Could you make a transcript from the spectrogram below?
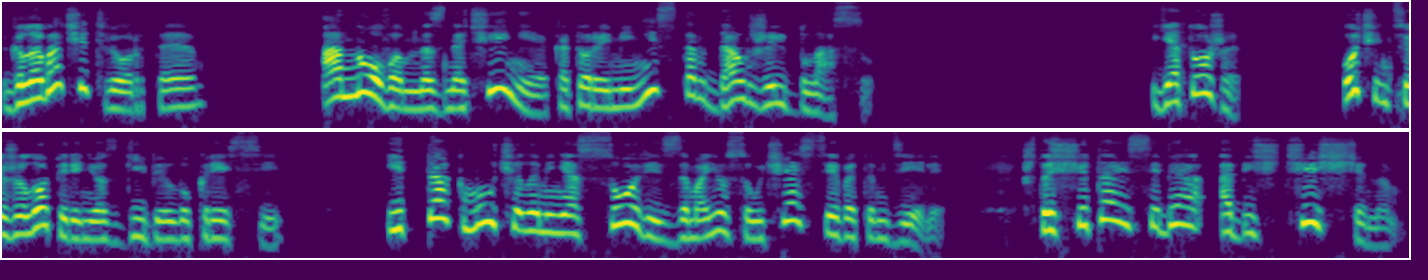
Глава четвертая. О новом назначении, которое министр дал Жильбласу. Я тоже очень тяжело перенес гибель Лукреции, и так мучила меня совесть за мое соучастие в этом деле, что, считая себя обесчещенным,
